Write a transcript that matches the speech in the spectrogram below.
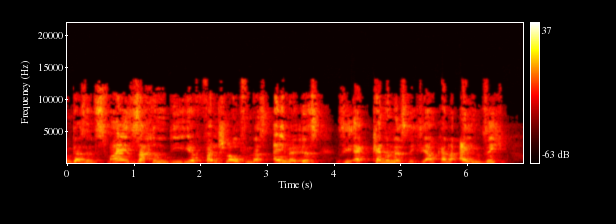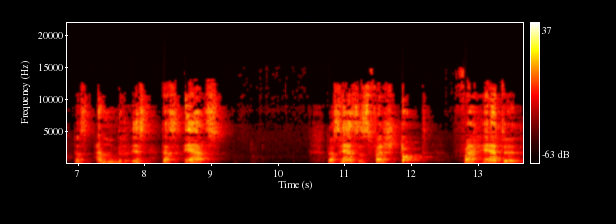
Und da sind zwei Sachen, die hier falsch laufen. Das eine ist, sie erkennen es nicht, sie haben keine Einsicht. Das andere ist das Herz. Das Herz ist verstockt, verhärtet,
